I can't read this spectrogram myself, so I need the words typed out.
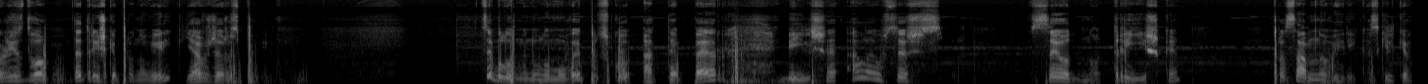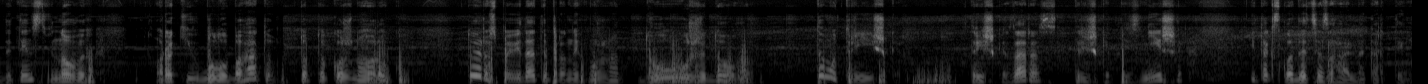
Про Різдво та трішки про Новий рік я вже розповів. Це було в минулому випуску, а тепер більше, але все ж все одно трішки про сам Новий рік, оскільки в дитинстві нових років було багато, тобто кожного року, то й розповідати про них можна дуже довго. Тому трішки. Трішки зараз, трішки пізніше, і так складеться загальна картина.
